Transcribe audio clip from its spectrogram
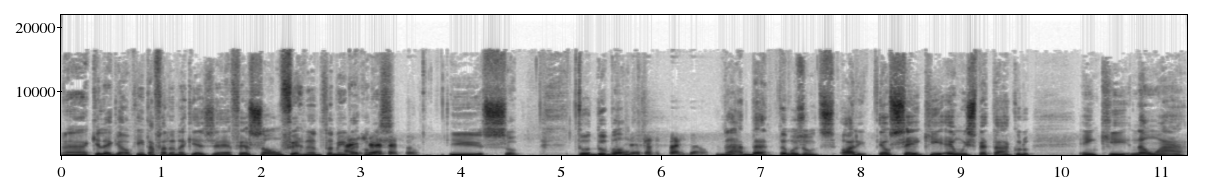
Ah, que legal. Quem está falando aqui é Jefferson. O Fernando também ah, vai conversar. Jefferson. Isso. Tudo bom? Perdão. Nada, estamos juntos. Olha, eu sei que é um espetáculo em que não há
